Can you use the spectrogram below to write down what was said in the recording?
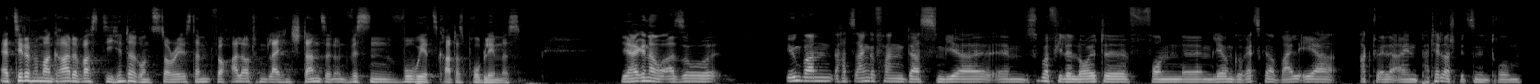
Erzähl doch nochmal gerade, was die Hintergrundstory ist, damit wir auch alle auf dem gleichen Stand sind und wissen, wo jetzt gerade das Problem ist. Ja, genau. Also irgendwann hat es angefangen, dass mir ähm, super viele Leute von ähm, Leon Goretzka, weil er aktuell ein Patellaspitzensyndrom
